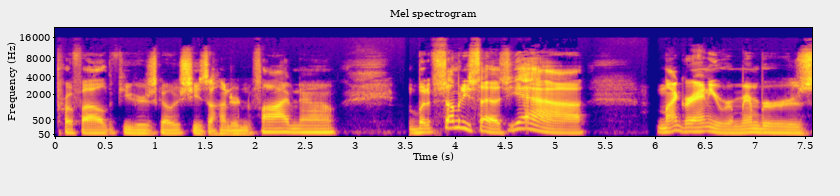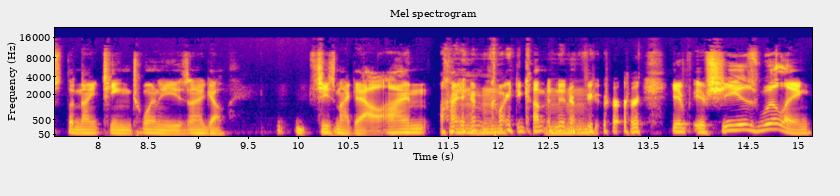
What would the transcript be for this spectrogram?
profiled a few years ago, she's 105 now. But if somebody says, "Yeah, my granny remembers the 1920s," and I go, "She's my gal. I'm I am Mhm. going to come and Mhm. interview her if if she is willing."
